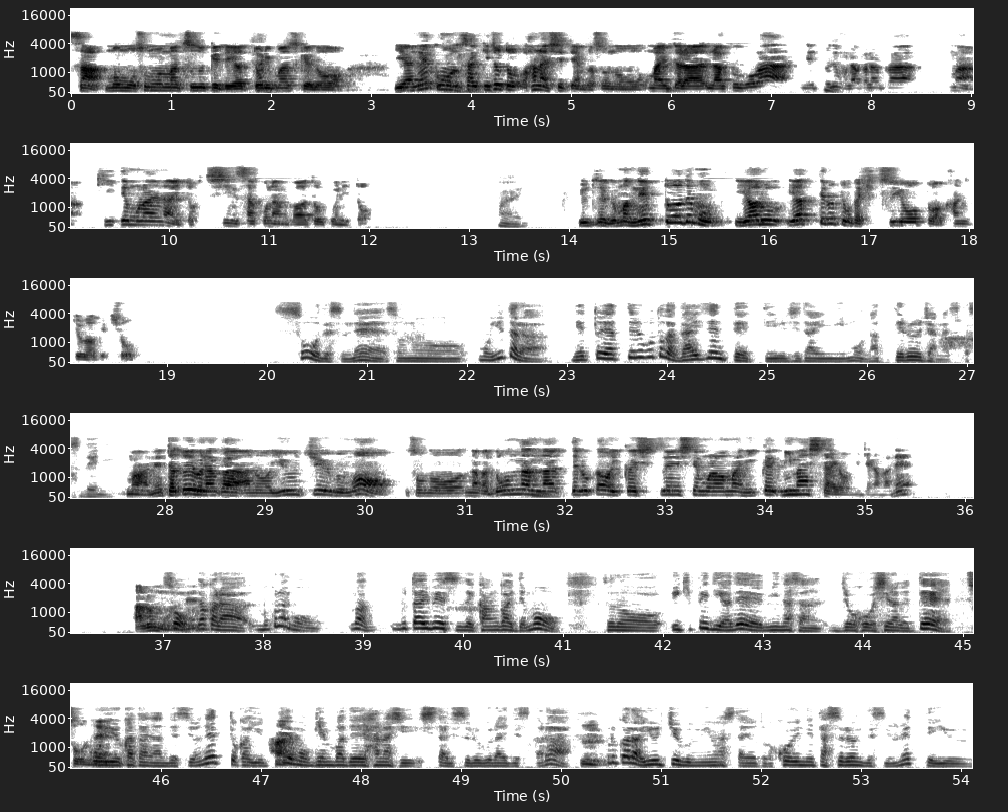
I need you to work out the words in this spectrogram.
さあ、もうもうそのまま続けてやっておりますけど、いやね、こう、さっきちょっと話してたやんか、その、まあ、言ったら、落語はネットでもなかなか、まあ、聞いてもらえないと。新作なんかは特にと。はい。言ってたけど、まあ、ネットはでも、やる、やってるってことは必要とは感じてるわけでしょ？そうですね。その、もう言ったら、ネットやってることが大前提っていう時代にもうなってるじゃないですか、すでに。まあね、例えばなんか、あの、YouTube も、その、なんかどんなになってるかを一回出演してもらう前に一回見ましたよ、みたいなのがね。あるもんね。そう。だから、僕らも、まあ、舞台ベースで考えても、その、ウィキペディアで皆さん情報を調べて、そうね。こういう方なんですよね、とか言って、はいもう現場で話したりするぐらいですから、うんこ。れから YouTube 見ましたよとか、こういうネタするんですよねっていう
